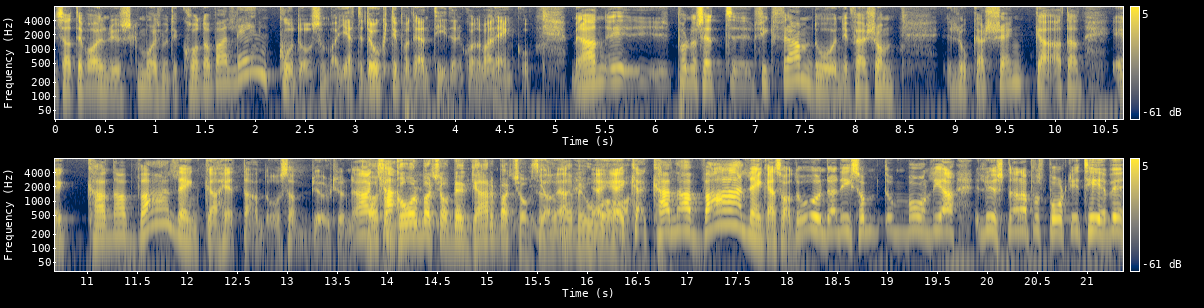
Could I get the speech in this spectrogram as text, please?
Så att det var en rysk målvakt som hette Konovalenko då, som var jätteduktig på den tiden. Konovalenko. Men han på något sätt fick fram då ungefär som Lukasjenko, att han... Eh, Kanavalenka hette han då, sa Björklund. Ah, Ja, som Ka- Gorbatjov blev Gorbatjov sen, Ja, med OA. ja, Ka- Kanavalenka sa Då undrar liksom de vanliga lyssnarna på sport i TV,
